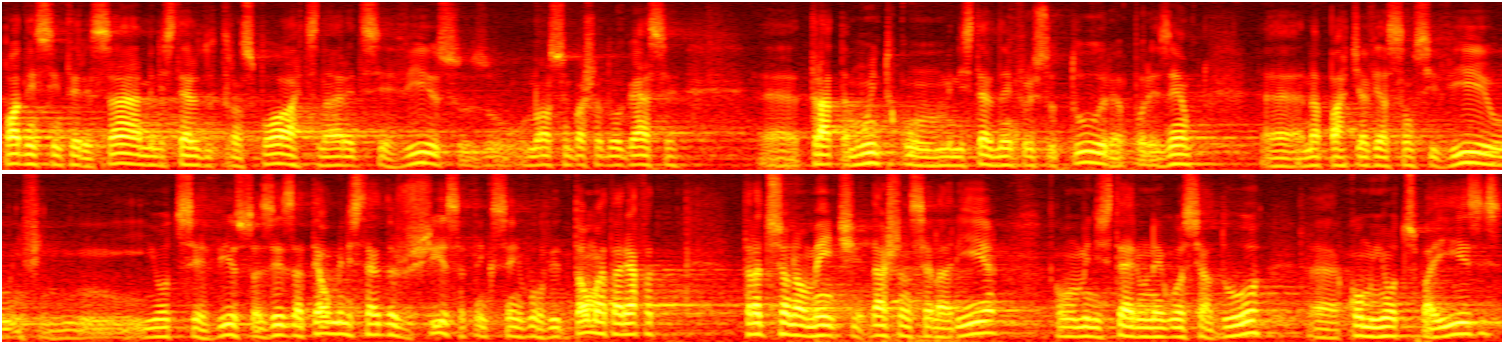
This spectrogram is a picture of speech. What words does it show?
podem se interessar, Ministério dos Transportes, na área de serviços, o, o nosso embaixador Gácia é, trata muito com o Ministério da Infraestrutura, por exemplo, é, na parte de aviação civil, enfim, em outros serviços. Às vezes até o Ministério da Justiça tem que ser envolvido. Então, uma tarefa tradicionalmente da chancelaria, como ministério negociador, é, como em outros países.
